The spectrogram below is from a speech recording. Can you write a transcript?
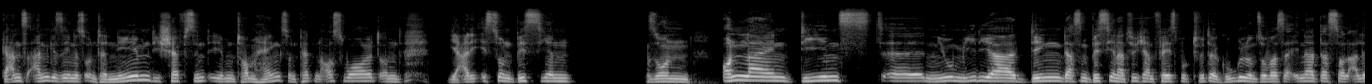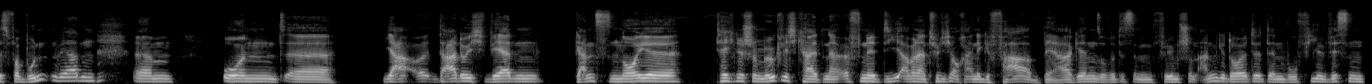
ganz angesehenes Unternehmen. Die Chefs sind eben Tom Hanks und Patton Oswald. Und ja, die ist so ein bisschen so ein Online-Dienst, äh, New Media-Ding, das ein bisschen natürlich an Facebook, Twitter, Google und sowas erinnert. Das soll alles verbunden werden. Ähm, und äh, ja, dadurch werden ganz neue technische Möglichkeiten eröffnet, die aber natürlich auch eine Gefahr bergen. So wird es im Film schon angedeutet, denn wo viel Wissen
